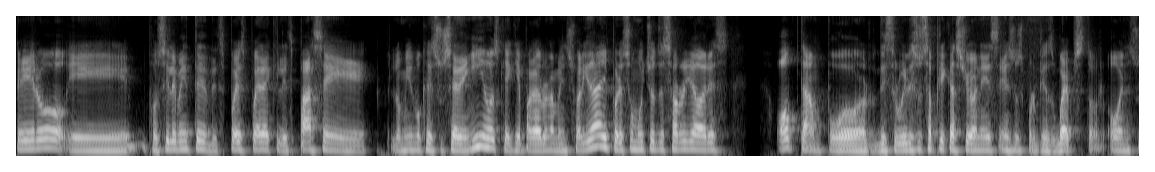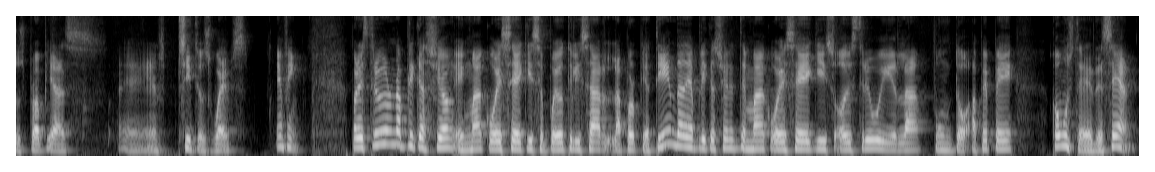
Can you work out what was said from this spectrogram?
pero eh, posiblemente después puede que les pase lo mismo que sucede en iOS, que hay que pagar una mensualidad y por eso muchos desarrolladores optan por distribuir sus aplicaciones en sus propios web store o en sus propios eh, sitios web. En fin, para distribuir una aplicación en Mac OS X se puede utilizar la propia tienda de aplicaciones de Mac OS X o distribuirla .app como ustedes desean.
